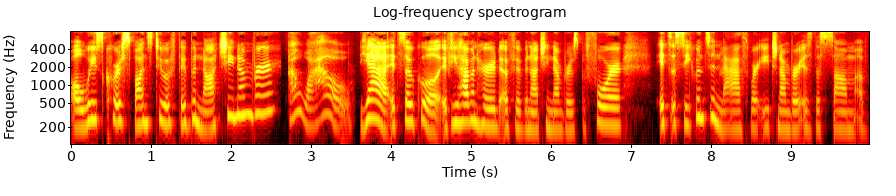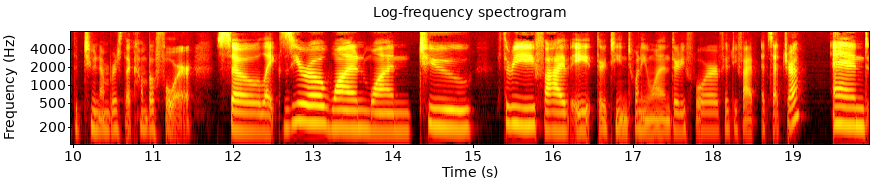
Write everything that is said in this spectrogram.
always corresponds to a Fibonacci number. oh wow. Yeah, it's so cool. If you haven't heard of Fibonacci numbers before, it's a sequence in math where each number is the sum of the two numbers that come before. So, like 0, 1, 1, 2, 3, 5, 8, 13, 21, 34, 55, etc. And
